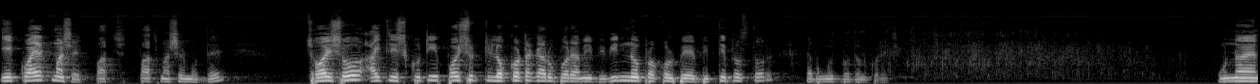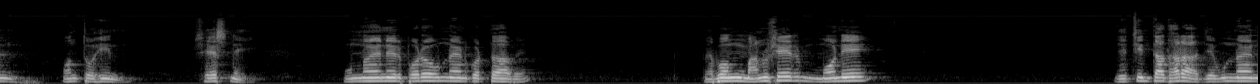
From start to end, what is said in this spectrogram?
এই কয়েক মাসের পাঁচ পাঁচ মাসের মধ্যে ছয়শো আইত্রিশ কোটি পঁয়ষট্টি লক্ষ টাকার উপরে আমি বিভিন্ন প্রকল্পের ভিত্তিপ্রস্তর এবং উদ্বোধন করেছি। উন্নয়ন অন্তহীন, শেষ নেই। উন্নয়নের পরেও উন্নয়ন করতে হবে এবং মানুষের মনে যে চিন্তাধারা, যে উন্নয়ন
